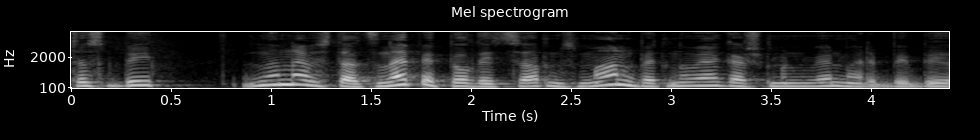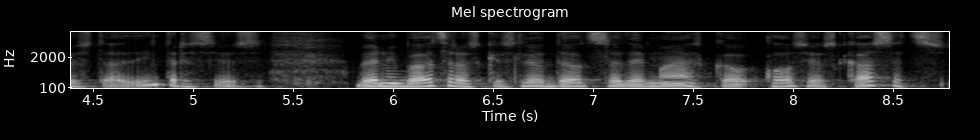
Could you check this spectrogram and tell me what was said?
tas bija nu, nevis tāds nepiepildīts sapnis man, bet nu, vienkārši man vienmēr bija bijusi tāda interese. Es bērnībā atceros, ka es ļoti daudz sēdēju mājās, klausījos kasetes,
